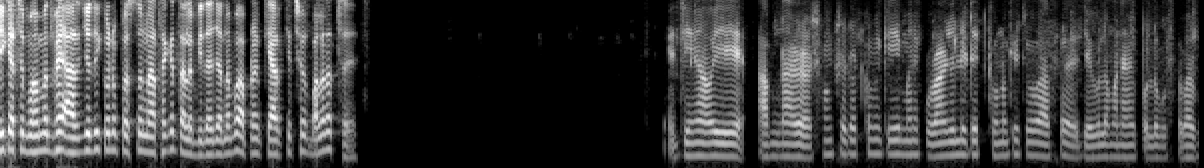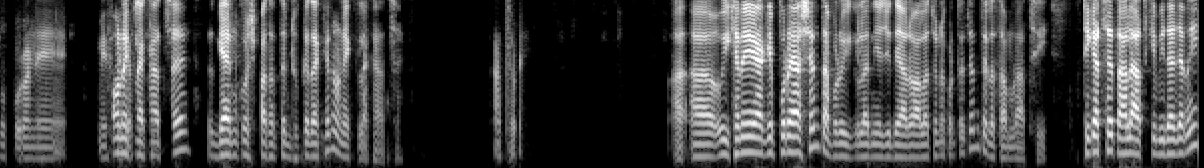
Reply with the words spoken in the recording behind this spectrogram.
ঠিক আছে মোহাম্মদ ভাই আর যদি কোনো প্রশ্ন না থাকে তাহলে বিদায় জানাব। আপনার কি আর কিছু বলার আছে? জি না ওই আপনার সংশয় ডট কমে কি মানে কোরআন রিলেটেড কোনো কিছু আছে যেগুলো মানে আমি পড়লে বুঝতে পারব কোরআনে অনেক লেখা আছে। জ্ঞান কোষ পাতাতে ঢুকে দেখেন অনেক লেখা আছে। আচ্ছা ভাই। ওইখানে আগে পড়ে আসেন তারপর ওইগুলা নিয়ে যদি আরও আলোচনা করতে চান তাহলে তো আমরা আছি। ঠিক আছে তাহলে আজকে বিদায় জানাই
